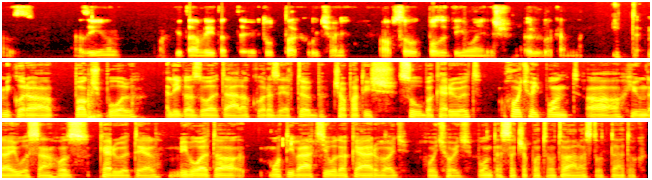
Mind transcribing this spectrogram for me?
Ez, ez ilyen. Akit említette, ők tudtak, úgyhogy abszolút pozitív, én is örülök ennek. Itt, mikor a Paksból eligazoltál, akkor azért több csapat is szóba került. Hogy, hogy pont a Hyundai Ulsanhoz kerültél? Mi volt a motivációd akár, vagy hogy, hogy pont ezt a csapatot választottátok?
